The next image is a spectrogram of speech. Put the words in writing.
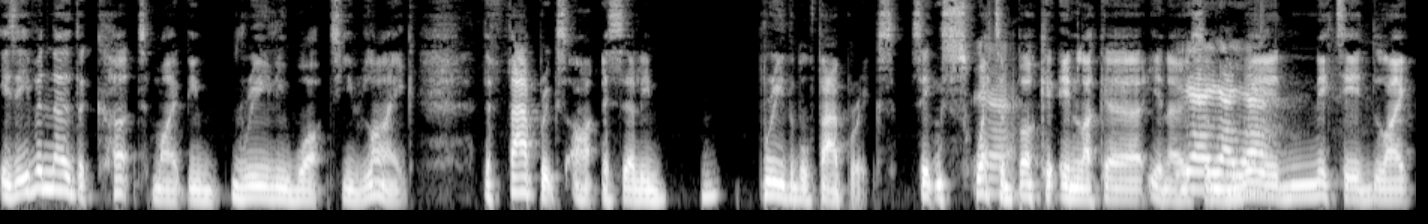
is even though the cut might be really what you like, the fabrics aren't necessarily breathable fabrics. So you can sweat a bucket in like a you know Yeah, some yeah, yeah. weird knitted like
